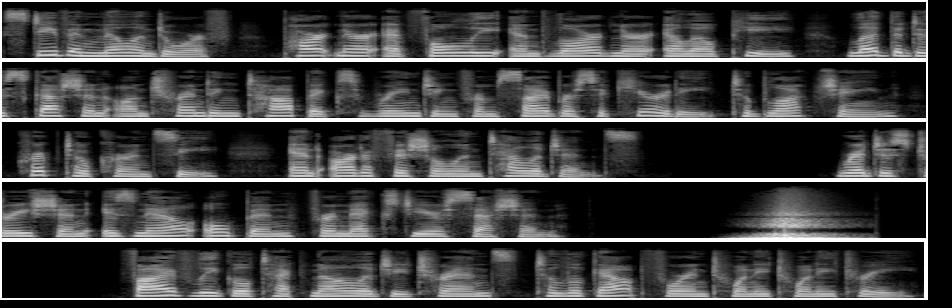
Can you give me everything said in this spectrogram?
Stephen Millendorf, partner at Foley and Lardner LLP, led the discussion on trending topics ranging from cybersecurity to blockchain, cryptocurrency, and artificial intelligence. Registration is now open for next year's session. 5 Legal Technology Trends to Look Out for in 2023.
